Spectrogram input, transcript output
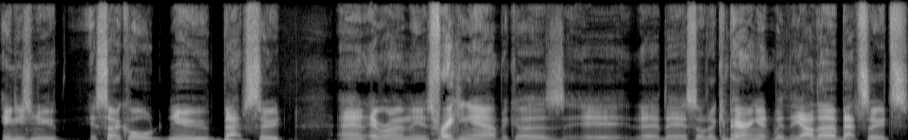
in his new so-called new bat suit, and everyone is freaking out because it, uh, they're sort of comparing it with the other bat suits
